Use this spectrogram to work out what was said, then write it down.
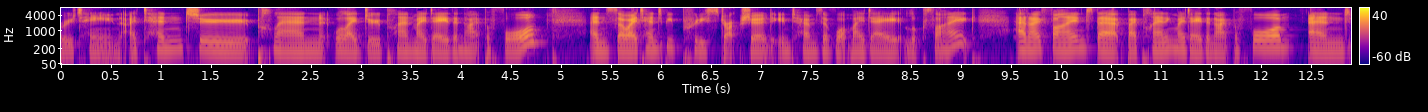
routine. I tend to plan, well, I do plan my day the night before. And so I tend to be pretty structured in terms of what my day looks like. And I find that by planning my day the night before and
